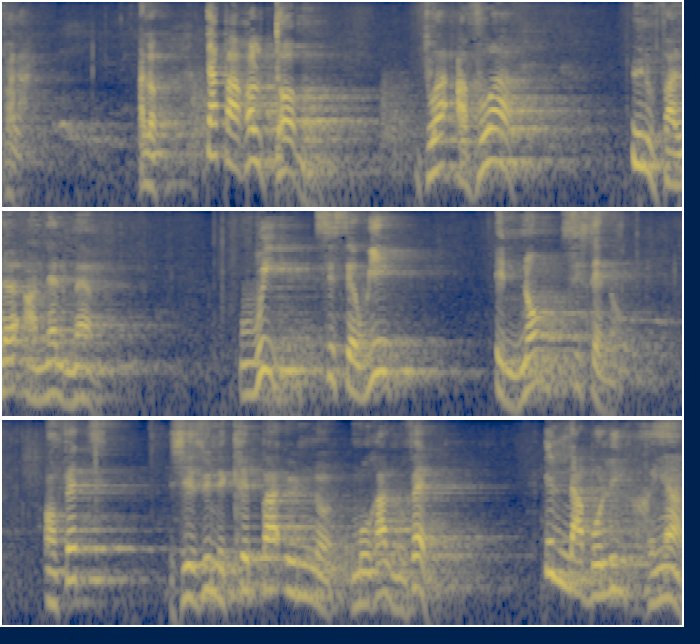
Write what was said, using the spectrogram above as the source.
Voilà. Alors, ta parole d'homme doit avoir une valeur en elle-même. Oui, si c'est oui, et non, si c'est non. En fait, Jésus ne crée pas une morale nouvelle. Il n'abolit rien.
